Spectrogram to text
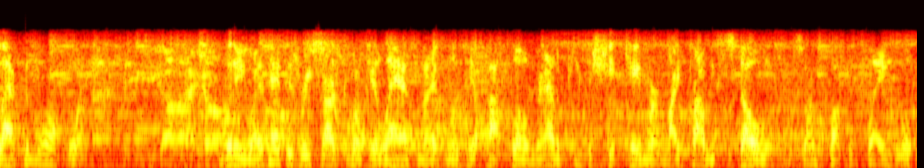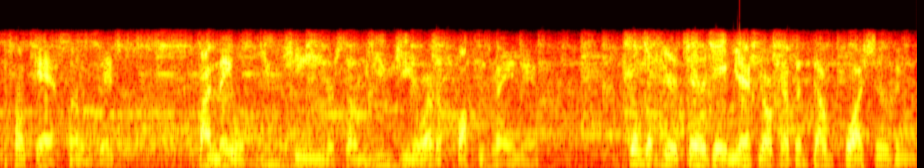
slap them, walk away. But anyway, I had this retard come up here last night, little hip hop clothing. I had a piece of shit came up. I probably stole it from some fucking place. A little punk ass son of a bitch. By name of Eugene or some Eugene or whatever the fuck his name is comes up here interrogating me, asking all kinds of dumb questions and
